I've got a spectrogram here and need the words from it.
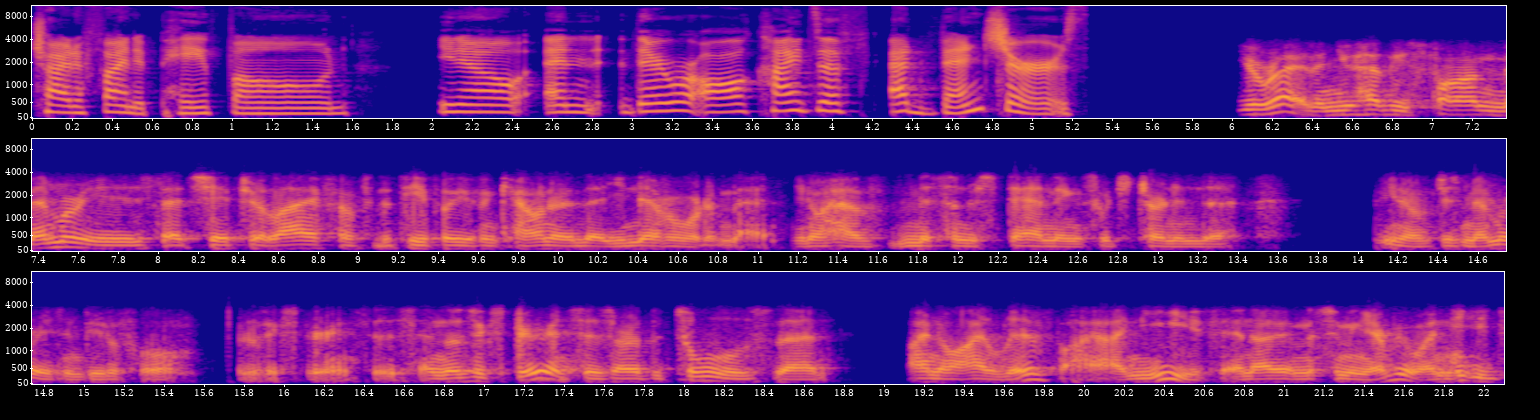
try to find a payphone you know and there were all kinds of adventures you're right. And you have these fond memories that shaped your life of the people you've encountered that you never would have met. You don't have misunderstandings which turn into, you know, just memories and beautiful sort of experiences. And those experiences are the tools that I know I live by, I need, and I'm assuming everyone needs.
